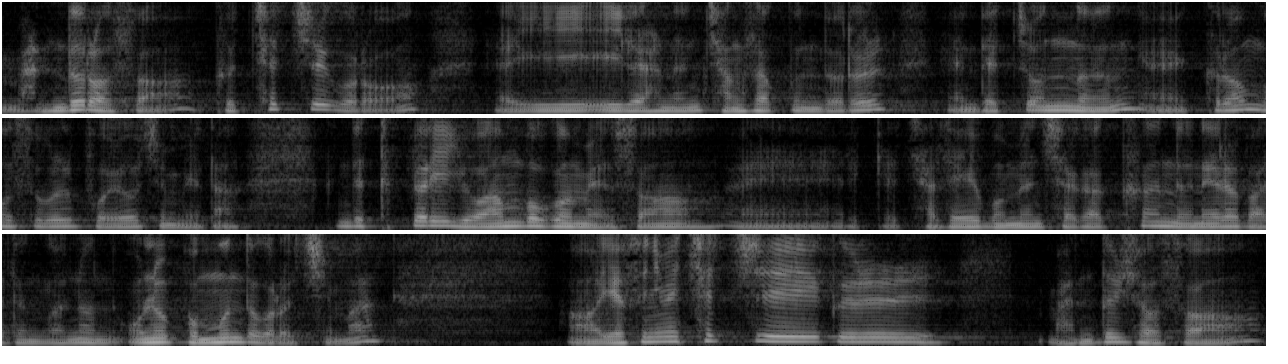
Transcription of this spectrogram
만들어서 그 채찍으로 이 일을 하는 장사꾼들을 내쫓는 그런 모습을 보여줍니다. 근데 특별히 요한복음에서 이렇게 자세히 보면 제가 큰 은혜를 받은 것은 오늘 본문도 그렇지만 어, 예수님의 채찍을 만드셔서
